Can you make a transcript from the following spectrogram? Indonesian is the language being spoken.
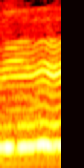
be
